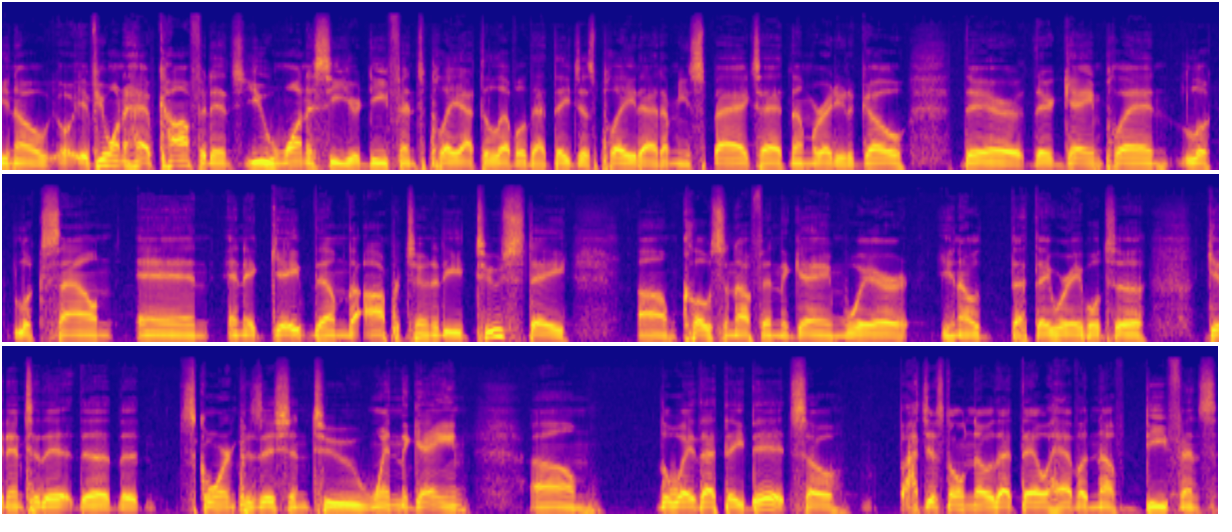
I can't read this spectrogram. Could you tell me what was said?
you know, if you want to have confidence, you want to see your defense play at the level that they just played at. I mean, Spags had them ready to go. Their their game plan looked looked sound, and and it gave them the opportunity to stay um, close enough in the game where you know that they were able to get into the the, the scoring position to win the game um, the way that they did. So I just don't know that they'll have enough defense.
